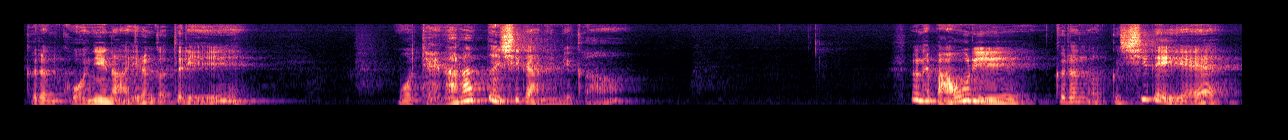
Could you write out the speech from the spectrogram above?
그런 권위나 이런 것들이 뭐 대단했던 시대 아닙니까? 그런데 바울이 그런 그 시대에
